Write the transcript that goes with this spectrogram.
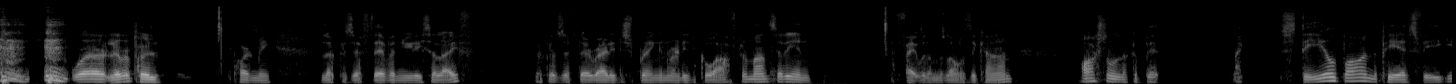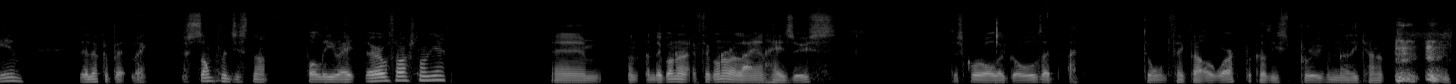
where Liverpool, pardon me, look as if they have a new lease of life. Look as if they're ready to spring and ready to go after Man City and fight with them as long as they can. Arsenal look a bit like steel bar in the PSV game. They look a bit like there's something just not fully right there with Arsenal yet. Um, and, and they're gonna if they're gonna rely on Jesus to score all their goals, I, I don't think that'll work because he's proven that he can't.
